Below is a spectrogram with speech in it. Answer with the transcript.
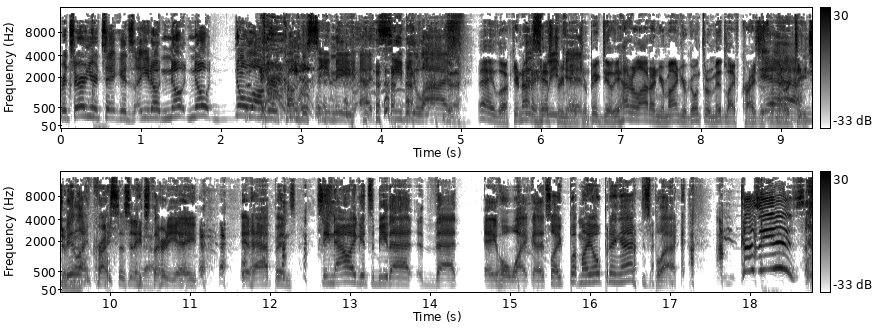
Return your tickets. You know, no, no, no longer come to see me at CB Live. Hey, look, you're not a history weekend. major. Big deal. You had a lot on your mind. You're going through a midlife crisis when they were teaching. midlife that. crisis at age 38. It happens. See, now I get to be that that a hole white guy. It's like, but my opening act is black. Because he is. He's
